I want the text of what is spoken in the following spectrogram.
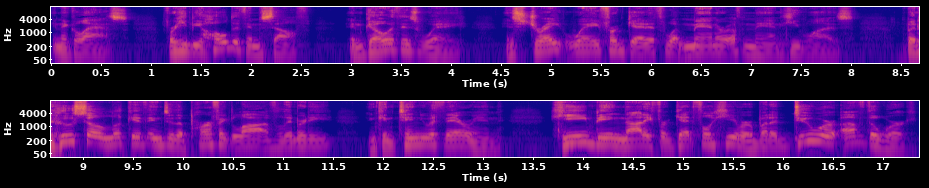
in a glass. For he beholdeth himself and goeth his way, and straightway forgetteth what manner of man he was. But whoso looketh into the perfect law of liberty and continueth therein, he being not a forgetful hearer, but a doer of the work,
